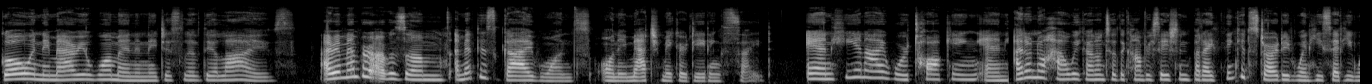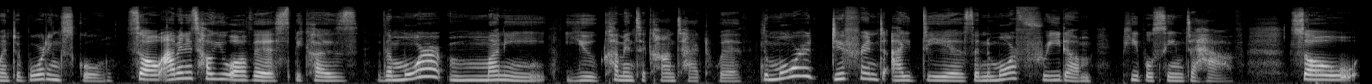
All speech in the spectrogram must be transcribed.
go and they marry a woman and they just live their lives. I remember I was um I met this guy once on a matchmaker dating site. And he and I were talking, and I don't know how we got into the conversation, but I think it started when he said he went to boarding school. So I'm going to tell you all this because the more money you come into contact with, the more different ideas and the more freedom people seem to have. So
